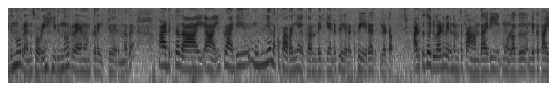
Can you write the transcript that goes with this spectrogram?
ഇരുന്നൂറ് രൂപയാണ് സോറി ഇരുന്നൂറ് രൂപയാണ് നമുക്ക് റേറ്റ് വരുന്നത്. അടുത്തതായി ആ ഈ പ്ലാന്റ് ഈ മുല്ല എന്നൊക്കെ പറഞ്ഞു കേൾക്കാറുണ്ട്. എനിക്ക് അതിന്റെ ക്ലിയർ ആയിട്ട് പേര് അറിയില്ല കേട്ടോ. അടുത്തത് ഒരുപാട് പേര് നമ്മുടെ കാന്താരി മുളക് എന്റെയൊക്കെ തൈ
